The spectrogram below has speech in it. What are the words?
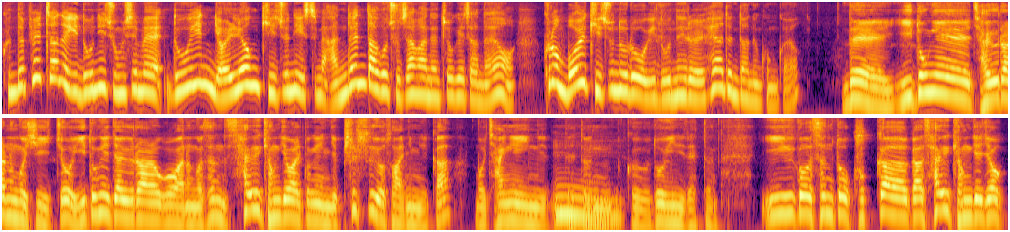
근데 필자는 이 논의 중심에 노인 연령 기준이 있으면 안 된다고 주장하는 쪽이잖아요. 그럼 뭘 기준으로 이 논의를 해야 된다는 건가요? 네, 이동의 자유라는 것이 있죠. 이동의 자유라고 하는 것은 사회 경제 활동의 이제 필수 요소 아닙니까? 뭐 장애인이 됐든 음. 그 노인이 됐든 이것은 또 국가가 사회 경제적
